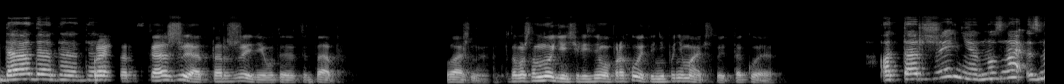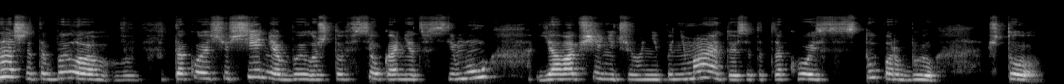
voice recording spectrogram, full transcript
Да да да Про да. это расскажи, отторжение, вот этот этап. Важно, потому что многие через него проходят и не понимают, что это такое. Отторжение, ну, зна знаешь, это было такое ощущение было, что всё, конец всему, я вообще ничего не понимаю. То есть это такой ступор был, что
